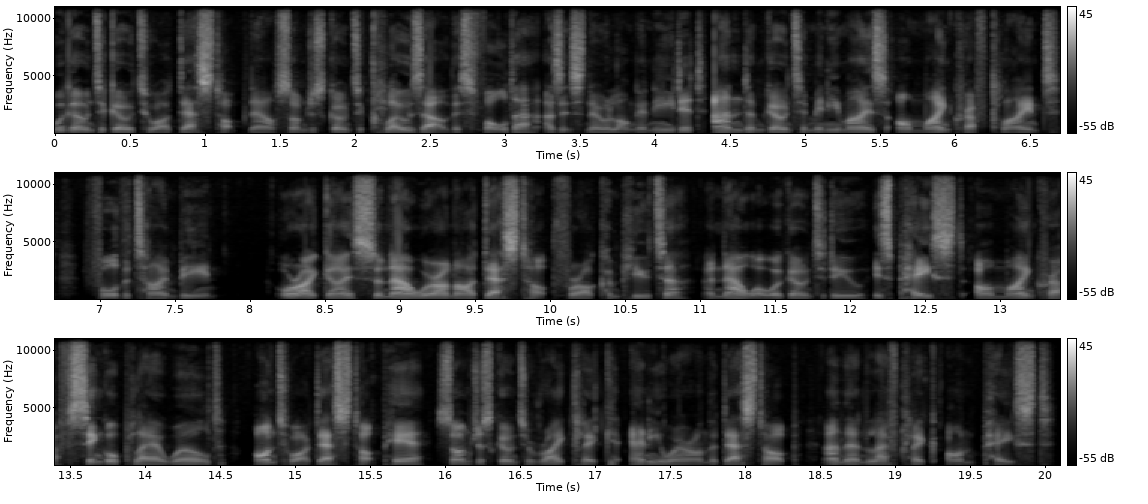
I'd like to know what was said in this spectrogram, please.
we're going to go to our desktop now. So I'm just going to close out this folder as it's no longer needed and I'm going to minimize our Minecraft client for the time being. Alright guys, so now we're on our desktop for our computer and now what we're going to do is paste our Minecraft single player world onto our desktop here. So I'm just going to right click anywhere on the desktop and then left click on paste.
